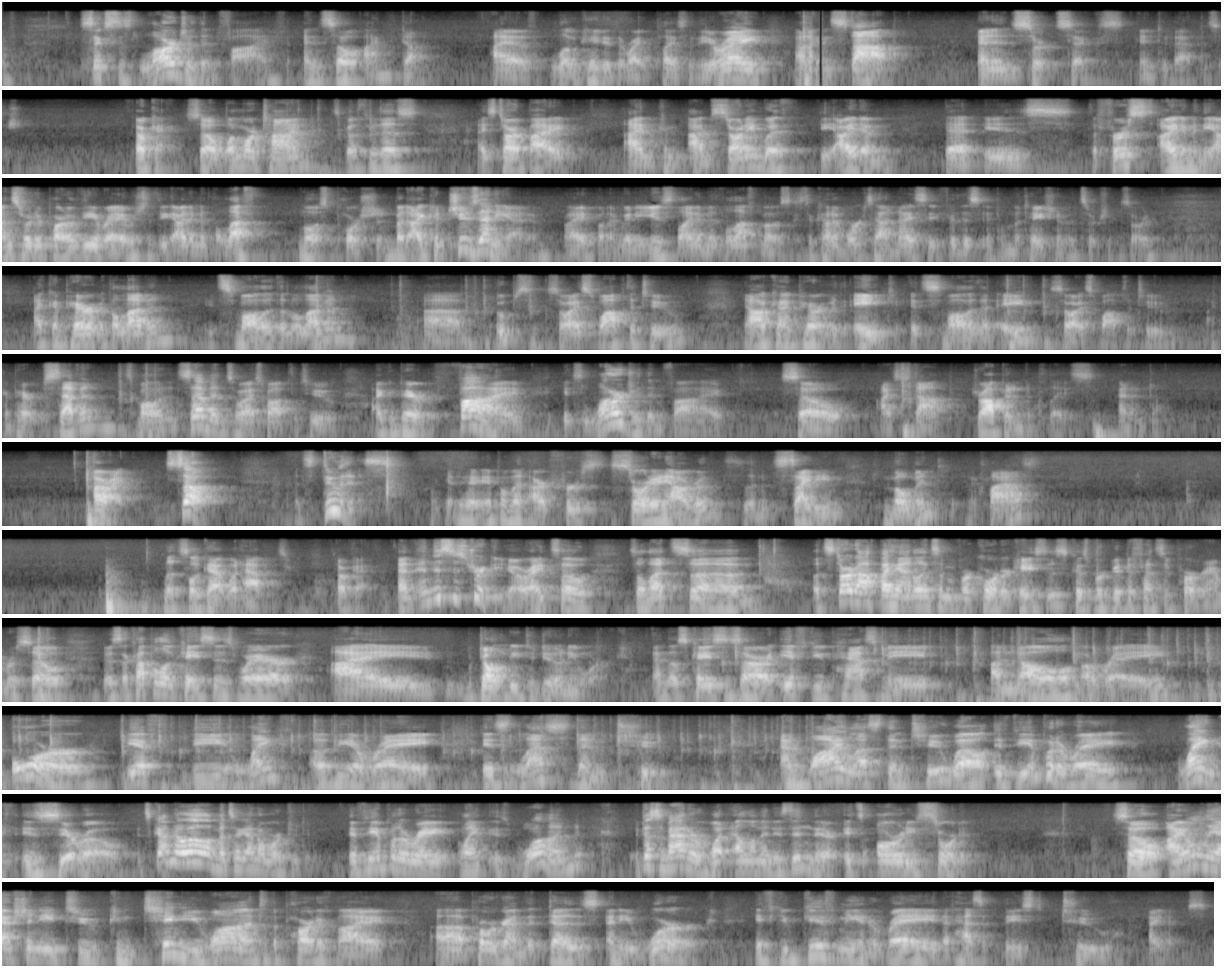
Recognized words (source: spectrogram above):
6 is larger than 5, and so I'm done. I have located the right place in the array, and I can stop and insert 6 into that position. Okay, so one more time, let's go through this. I start by, I'm, I'm starting with the item that is the first item in the unsorted part of the array, which is the item at the leftmost portion, but I could choose any item right? But I'm going to use the item at the leftmost because it kind of works out nicely for this implementation of insertion sort. I compare it with 11. It's smaller than 11. Um, oops, so I swap the two. Now I compare it with 8. It's smaller than 8, so I swap the two. I compare it with 7, smaller than 7, so I swap the two. I compare it with 5. it's larger than 5, so I stop, drop it into place, and I'm done. All right, so let's do this. We're going to implement our first sorting algorithm. Is an exciting moment in the class. Let's look at what happens. Okay, and, and this is tricky, all right? So, so let's, um, let's start off by handling some of our quarter cases because we're good defensive programmers. So there's a couple of cases where I don't need to do any work. And those cases are if you pass me a null array or if the length of the array is less than 2. And why less than 2? Well, if the input array length is 0, it's got no elements, I got no work to do. If the input array length is 1, it doesn't matter what element is in there, it's already sorted. So I only actually need to continue on to the part of my uh, program that does any work if you give me an array that has at least two items.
